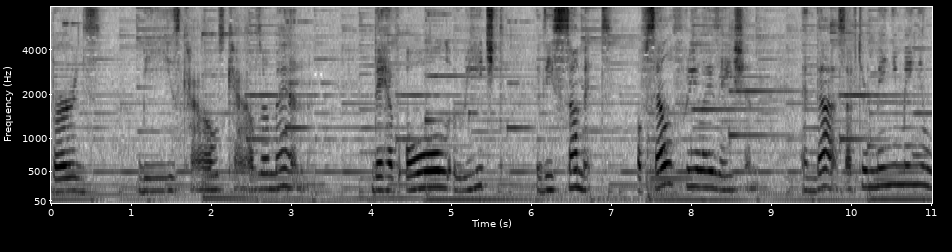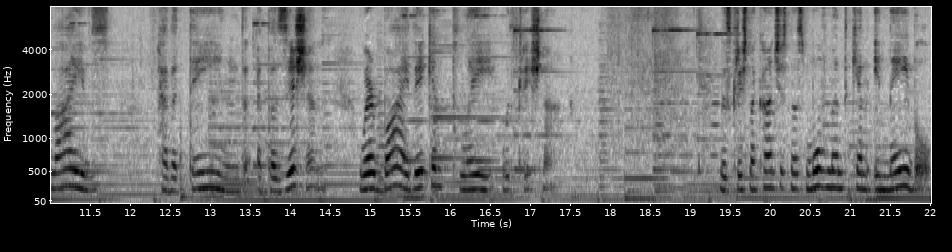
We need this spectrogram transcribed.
birds, bees, cows, calves, or men. They have all reached the summit of self realization and thus, after many, many lives, have attained a position whereby they can play with Krishna. This Krishna consciousness movement can enable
